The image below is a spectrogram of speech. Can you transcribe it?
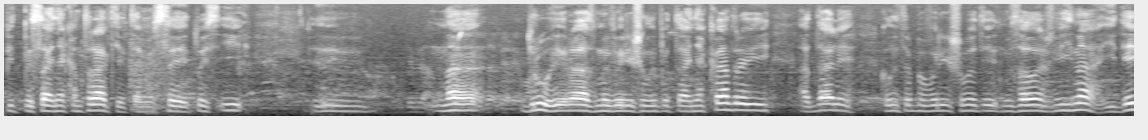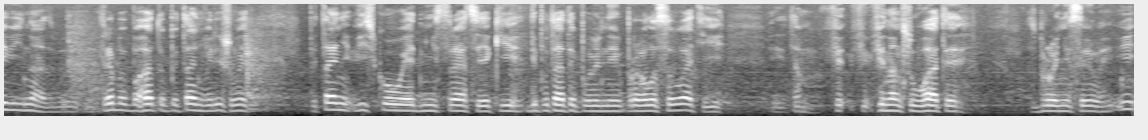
підписання контрактів там і все. Тобто і е, на другий раз ми вирішили питання кадрові, а далі, коли треба вирішувати, ну зараз війна, йде війна, треба багато питань вирішувати. Питань військової адміністрації, які депутати повинні проголосувати і, і там фі- фі- фінансувати Збройні сили. І е,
